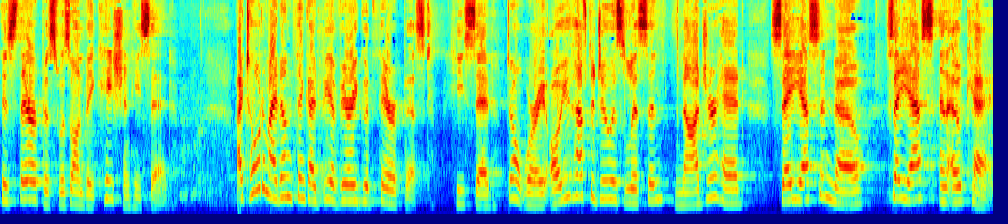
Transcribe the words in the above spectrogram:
His therapist was on vacation, he said. I told him I don't think I'd be a very good therapist. He said, Don't worry, all you have to do is listen, nod your head, say yes and no, say yes and okay.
